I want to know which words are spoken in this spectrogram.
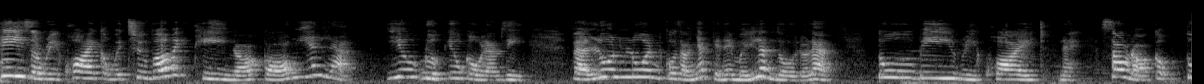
Is required cộng với to verb ấy, thì nó có nghĩa là yêu được yêu cầu làm gì. Và luôn luôn cô giáo nhắc cái này mấy lần rồi đó là to be required này. Sau đó cộng to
